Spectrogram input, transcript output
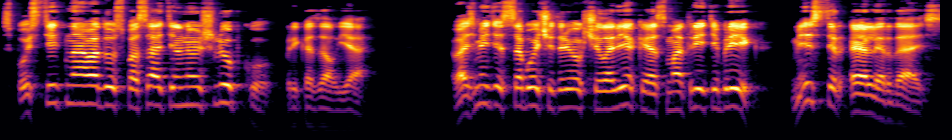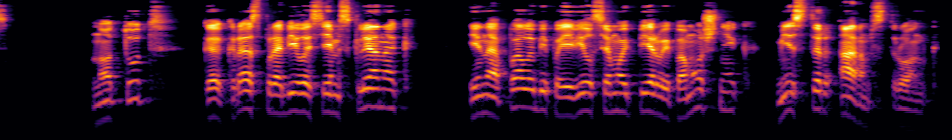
«Спустить на воду спасательную шлюпку», — приказал я. «Возьмите с собой четырех человек и осмотрите бриг, мистер Эллердайс». Но тут как раз пробило семь склянок, и на палубе появился мой первый помощник, мистер Армстронг.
